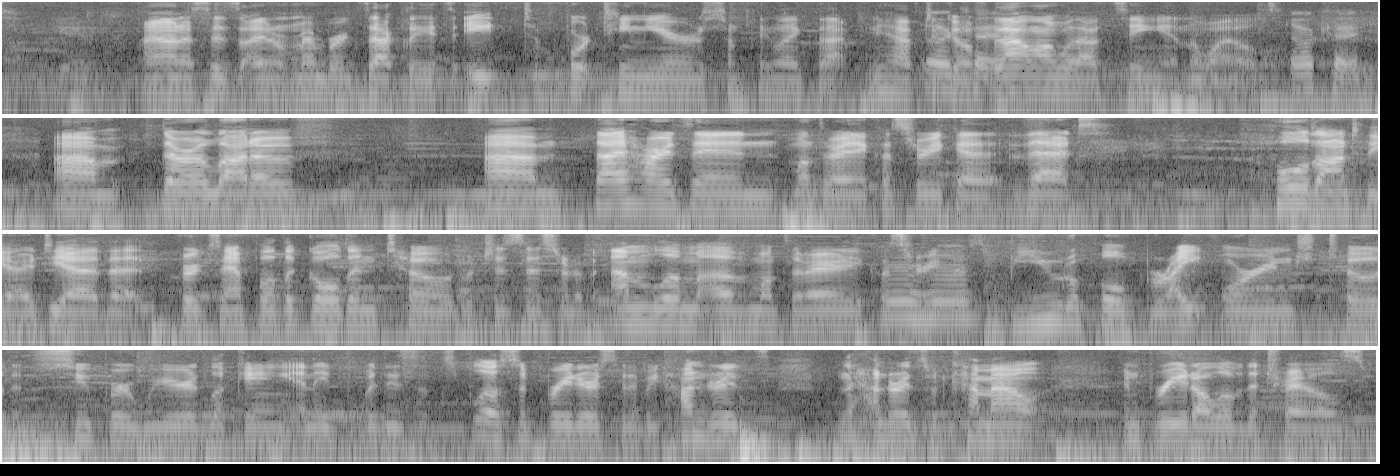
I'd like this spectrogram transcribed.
my honest is I don't remember exactly. It's eight to fourteen years, something like that. You have to go for that long without seeing it in the wild. Okay. Um, there are a lot of um, diehards in Monterrey, Costa Rica, that hold on to the idea that, for example, the golden toad, which is this sort of emblem of Monteverde, Costa Rica, this mm-hmm. beautiful bright orange toad that's super weird looking, and they, with these explosive breeders, there'd be hundreds, and the hundreds would come out and breed all over the trails.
